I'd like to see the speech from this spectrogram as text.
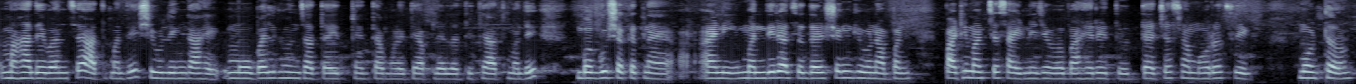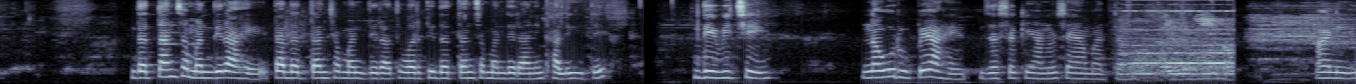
महादेवांचं आतमध्ये शिवलिंग आहे. मोबाईल घेऊन जाता येत नाही त्यामुळे ते आपल्याला तिथे आतमध्ये बघू शकत नाही. आणि मंदिराचं दर्शन घेऊन आपण पाठीमागच्या साईडने जेव्हा बाहेर येतो त्याच्यासमोरच एक मोठं दत्तांचं मंदिर आहे. त्या दत्तांच्या मंदिरात वरती दत्तांचं मंदिर आणि खाली इथे देवीची नऊ रूपे आहेत जसं की अनुसया माता. आणि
